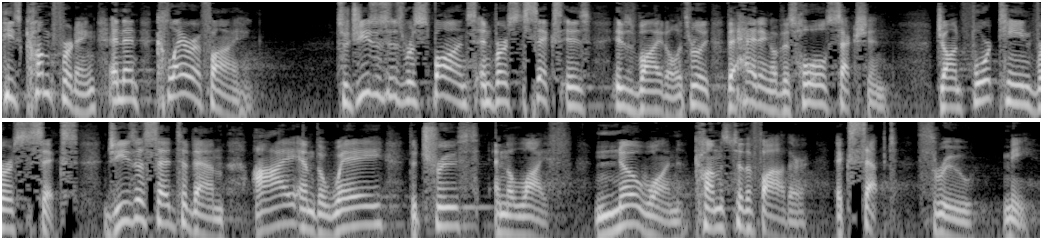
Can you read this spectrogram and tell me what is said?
he's comforting and then clarifying. So Jesus' response in verse 6 is, is vital. It's really the heading of this whole section. John 14, verse 6. Jesus said to them, I am the way, the truth, and the life. No one comes to the Father except through me.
